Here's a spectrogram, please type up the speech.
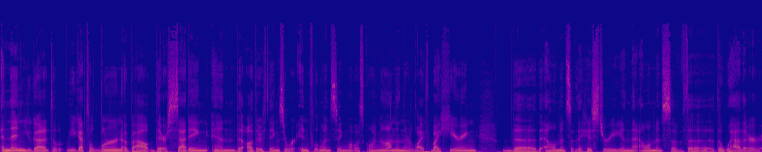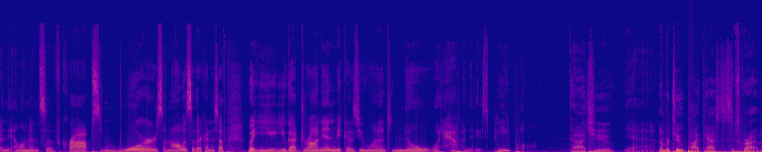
and then you got to you got to learn about their setting and the other things that were influencing what was going on in their life by hearing the the elements of the history and the elements of the the weather and the elements of crops and wars and all this other kind of stuff. But you you got drawn in because you wanted to know what happened to these people. Got you. Yeah. Number two, podcast to subscribe.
